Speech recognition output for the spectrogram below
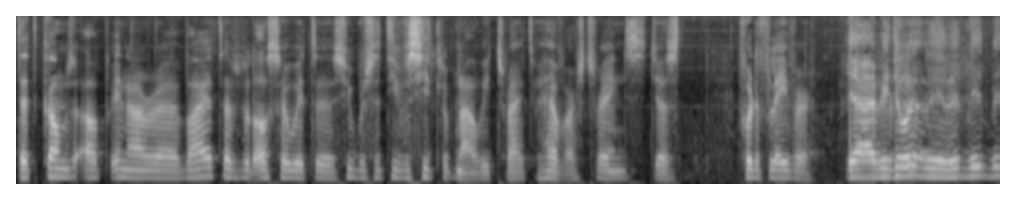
that comes up in our uh, biotabs, but also with the Super Sativa Seed Club now, we try to have our strains just for the flavor. Yeah, we do. it- We, we, we,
